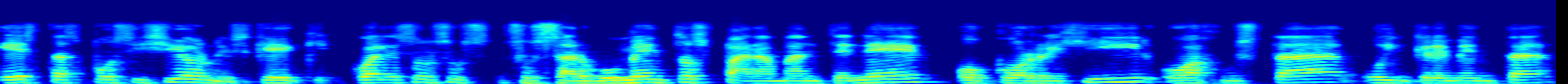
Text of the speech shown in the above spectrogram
estas posiciones? ¿Qué, cuáles son sus, sus argumentos para mantener o corregir o ajustar o incrementar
